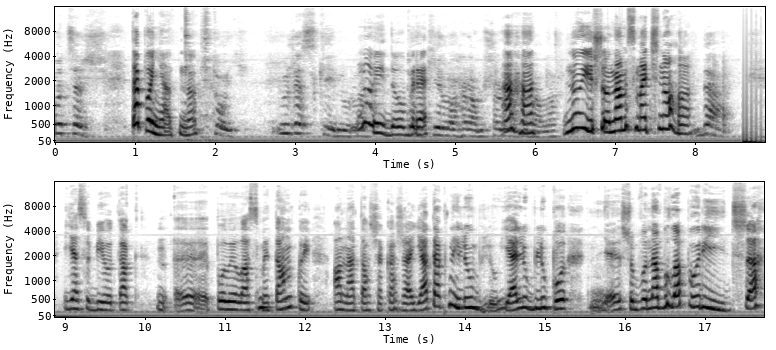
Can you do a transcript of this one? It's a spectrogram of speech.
оце ж Та понятно. той. Уже скинула. Ну і добре. Той кілограм, що Ага. набрала. Ну і що, нам смачного? Да. Я собі отак полила сметанкою, а Наташа каже, а я так не люблю. Я люблю, по, е, щоб вона була порідша.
